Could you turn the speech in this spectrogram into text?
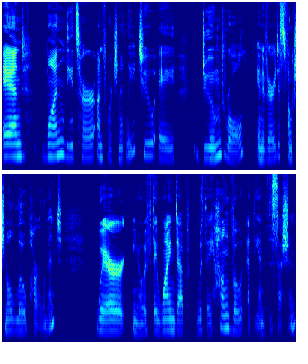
And one leads her, unfortunately, to a doomed role in a very dysfunctional low parliament where, you know, if they wind up with a hung vote at the end of the session,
